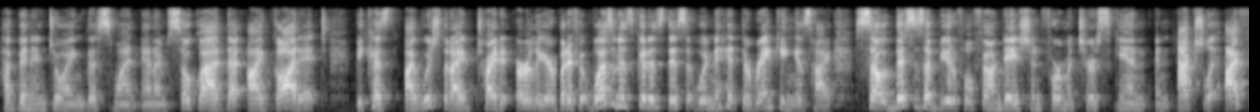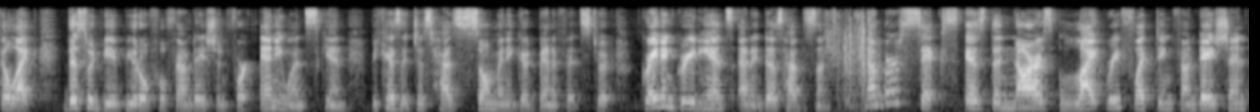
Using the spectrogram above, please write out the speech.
have been enjoying this one and I'm so glad that I got it because I wish that I had tried it earlier, but if it wasn't as good as this, it wouldn't have hit the ranking as high. So this is a beautiful foundation for mature skin and actually I feel like this would be a beautiful foundation for anyone's skin because it just has so many good benefits to it great ingredients and it does have the sunscreen. Number six is the nars light reflecting foundation.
